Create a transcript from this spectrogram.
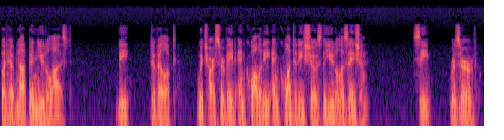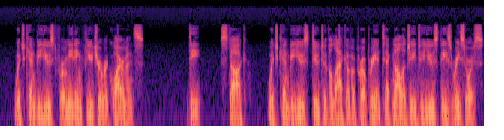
but have not been utilized. B. Developed, which are surveyed and quality and quantity shows the utilization. C. Reserve, which can be used for meeting future requirements. D. Stock, which can be used due to the lack of appropriate technology to use these resource.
